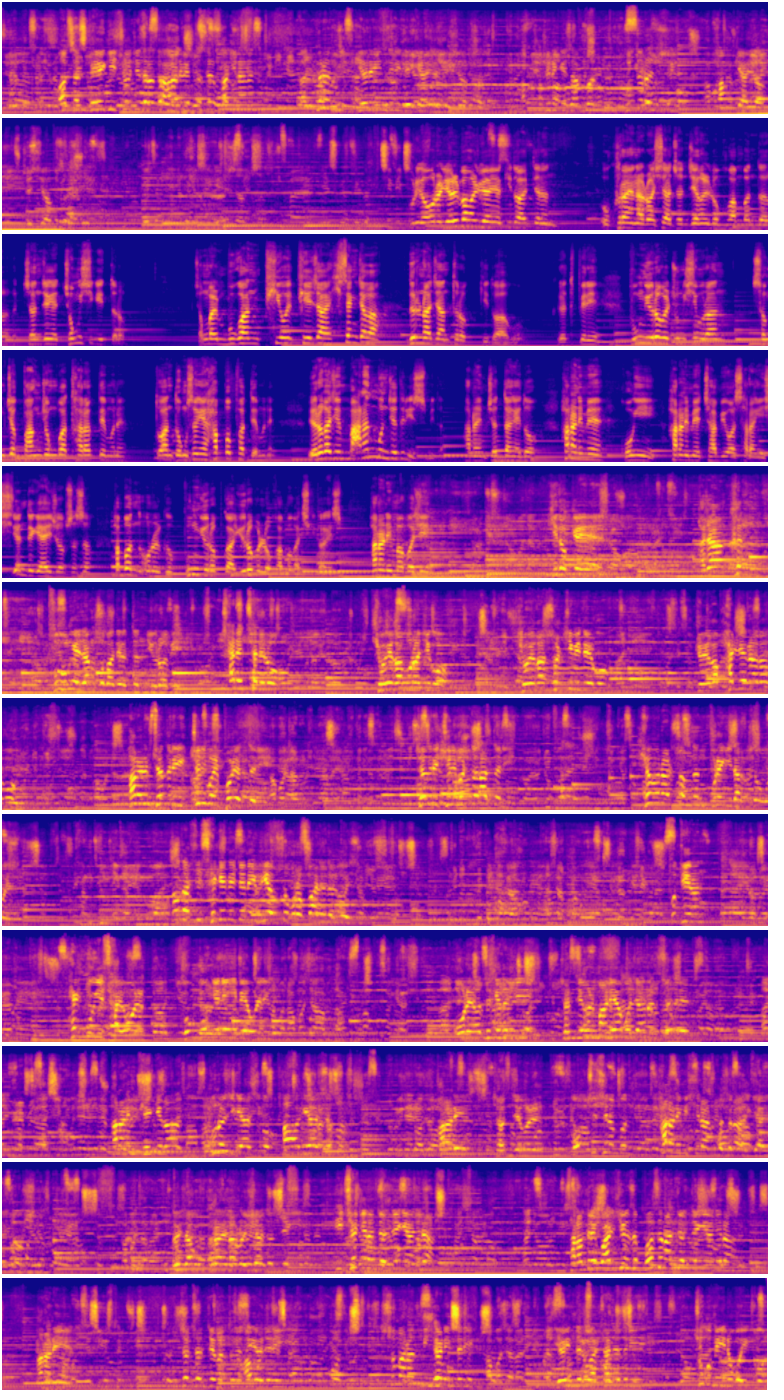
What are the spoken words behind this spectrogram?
어떤 계획이 주어지더라도 하나님의 뜻을 확인하는 그런 연예인들이 되게 하여 주시옵소서. 주님께서 한번 붙들어 주시고 함께하여 주시옵소서. 우리가 오늘 열방을 위하여 기도할 때는 우크라이나 러시아 전쟁을 놓고 한 번 더 전쟁의 종식이 있도록 정말 피해- 피해자 희생자가 늘어나지 않도록 기도하고 그리고 특별히 북유럽을 중심으로 한 성적 방종과 타락 때문에 또한 동성애 합법화 때문에 여러 가지 많은 문제들이 있습니다. 하나님 저 땅에도 하나님의 공의, 하나님의 자비와 사랑이 실현되게 해 주옵소서. 한번 오늘 그 북유럽과 유럽을 놓고 한번 같이 기도하겠습니다. 하나님 아버지 기독교의 가장 큰 부흥의 장소가 되었던 유럽이 차례차례로 교회가 무너지고 교회가 솔집이 되고 교회가 팔려나가고 하나님 저들이 주님을 버렸더니 저들이 주님을 떠났더니 형언할 수 없는 불행이 닥쳐오고 있습니다 또다시 세계대전의 위협 속으로 빠져들고 있습니다. 푸틴은 핵무기 사용을 공공연히 입에 올리고 올해 어떻게든지 전쟁을 만회하고자 하는 저들의 하나님 계계가 무너지게 하시고 파하게 하셔서 하나님 전쟁을 멈추시는 분 하나님이시라는 것을 알게 하여 주옵소서 더 이상 우크라이나 러시아 전쟁이 잊혀지는 전쟁이 아니라 사람들의 관심에서 벗어난 전쟁이 아니라 하나님 저 전쟁을 통해서 여전히 수많은 민간인들이 여인들과 자녀들이 죽음에 이르고 있고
